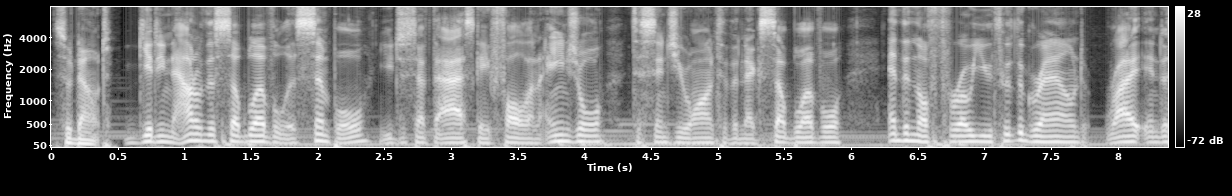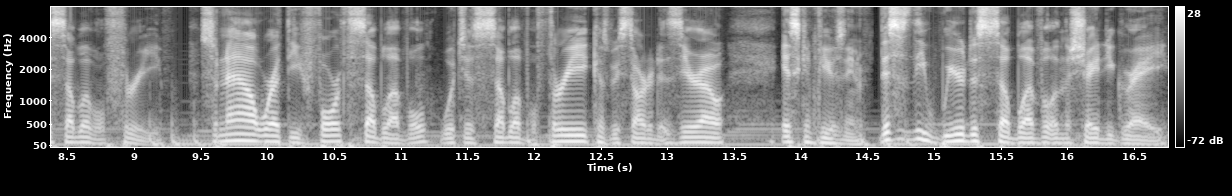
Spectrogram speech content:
so don't. Getting out of the sublevel is simple, you just have to ask a fallen angel to send you on to the next sublevel, and then they'll throw you through the ground right into sublevel 3. So now we're at the fourth sublevel, which is sublevel 3 because we started at 0. It's confusing. This is the weirdest sublevel in the Shady Gray.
